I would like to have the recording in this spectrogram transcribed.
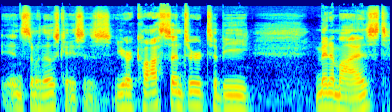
in some of those cases, you're a cost center to be minimized.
